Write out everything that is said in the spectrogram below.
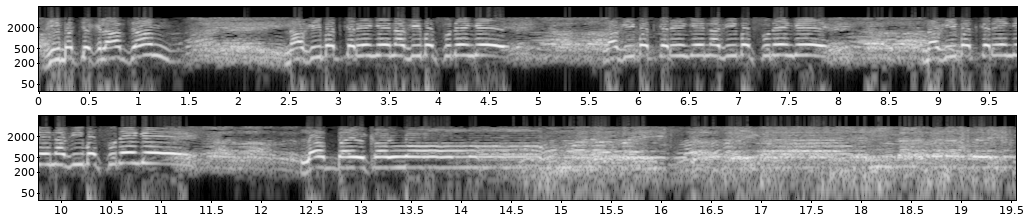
غیبت کے خلاف جنگ؟ نہ غیبت کریں گے، نہ غیبت سنیں گے۔ نہ غیبت کریں گے، نہ غیبت سنیں گے۔ نہ غیبت کریں گے، نہ غیبت سنیں گے۔ لبیک لبيك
